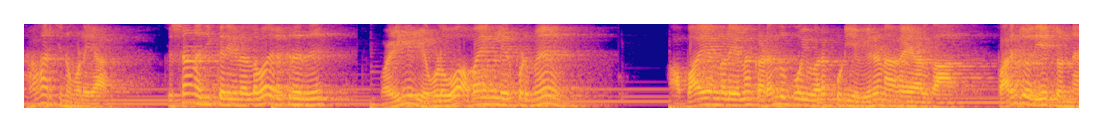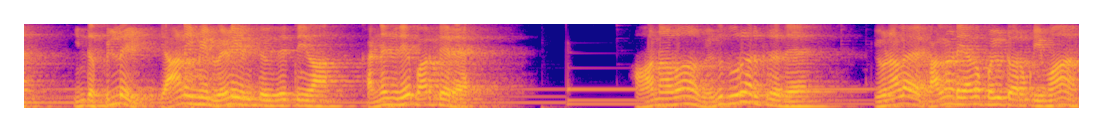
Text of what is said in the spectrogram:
நாகார்ஜுன மலையா? கிருஷ்ணா நதிக்கரையில் அல்லவா இருக்கிறது? வழியில் எவ்வளவோ அபாயங்கள் ஏற்படுமே. அபாயங்களையெல்லாம் கடந்து போய் வரக்கூடிய வீரனாகையால் தான் பரஞ்சோதியை சொன்னேன். இந்த பிள்ளை யானை மேல் வேலை எறிந்த விதத்தை தான் கண்ணெதிரே பார்த்தேரே. ஆனாலும் வெகு தூரம் இருக்கிறதே. இவனால் கால்நடையாக போய்விட்டு வர முடியுமா?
